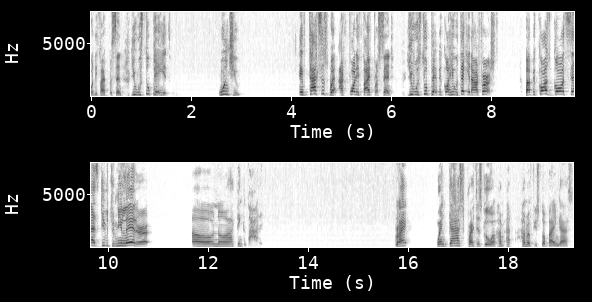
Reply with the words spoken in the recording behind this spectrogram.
45%, you will still pay it, won't you? If taxes were at 45%, you will still pay because he will take it out first. But because God says, give it to me later, oh no, I think about it. Right? When gas prices go up, how, many of you stop buying gas?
